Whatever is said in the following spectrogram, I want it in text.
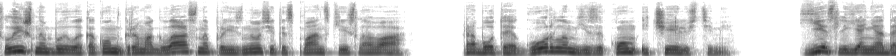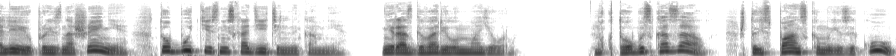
Слышно было, как он громогласно произносит испанские слова, работая горлом, языком и челюстями. «Если я не одолею произношение, то будьте снисходительны ко мне», — не раз говорил он майору. Но кто бы сказал, что испанскому языку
